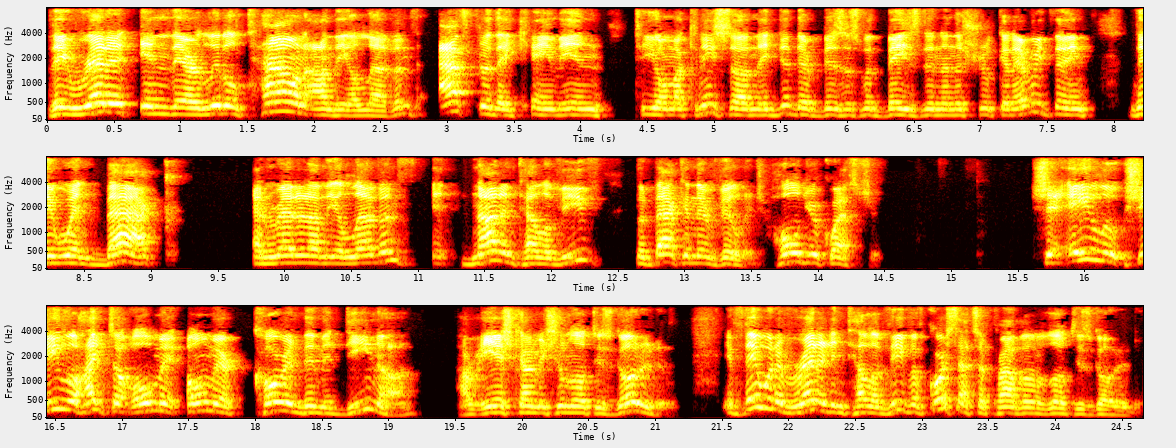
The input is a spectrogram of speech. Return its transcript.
They read it in their little town on the 11th after they came in to Yom HaKnisa and they did their business with Din and the Shuk and everything. They went back and read it on the 11th, not in Tel Aviv, but back in their village. Hold your question. She'ilu haita omer koren b'medina, if they would have read it in Tel Aviv, of course that's a problem of lotus go to do.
